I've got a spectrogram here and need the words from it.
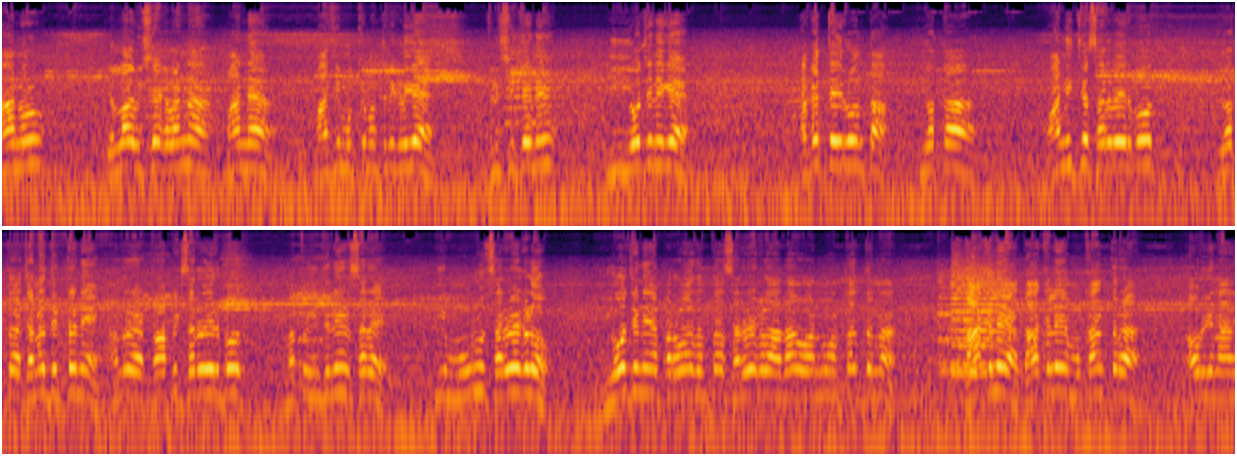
ನಾನು ಎಲ್ಲ ವಿಷಯಗಳನ್ನು ಮಾನ್ಯ ಮಾಜಿ ಮುಖ್ಯಮಂತ್ರಿಗಳಿಗೆ ತಿಳಿಸಿದ್ದೇನೆ. ಈ ಯೋಜನೆಗೆ ಅಗತ್ಯ ಇರುವಂಥ ಇವತ್ತು ವಾಣಿಜ್ಯ ಸರ್ವೆ ಇರ್ಬೋದು, ಇವತ್ತು ಜನದಿಟ್ಟಣೆ ಅಂದರೆ ಟ್ರಾಫಿಕ್ ಸರ್ವೆ ಇರ್ಬೋದು ಮತ್ತು ಇಂಜಿನಿಯರ್ ಸರ್ವೆ. ಈ ಮೂರು ಸರ್ವೆಗಳು ಯೋಜನೆಯ ಪರವಾದಂಥ ಸರ್ವೆಗಳು ಅದಾವ ಅನ್ನುವಂಥದ್ದನ್ನು ದಾಖಲೆ ದಾಖಲೆಯ ಮುಖಾಂತರ ಅವರಿಗೆ ನಾನು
